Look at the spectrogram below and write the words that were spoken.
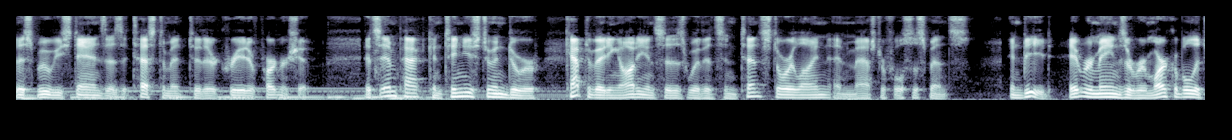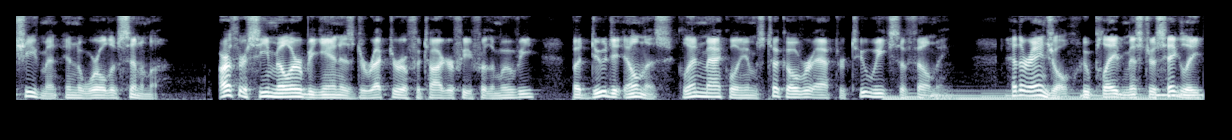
this movie stands as a testament to their creative partnership. Its impact continues to endure, captivating audiences with its intense storyline and masterful suspense. Indeed, it remains a remarkable achievement in the world of cinema. Arthur C. Miller began as director of photography for the movie, but due to illness, Glenn MacWilliams took over after two weeks of filming. Heather Angel, who played Mistress Higley,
